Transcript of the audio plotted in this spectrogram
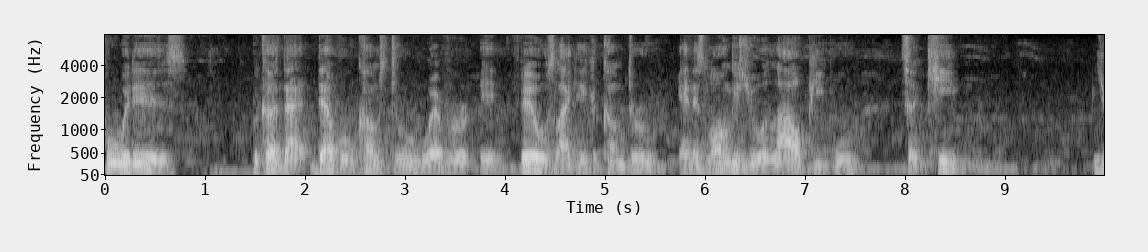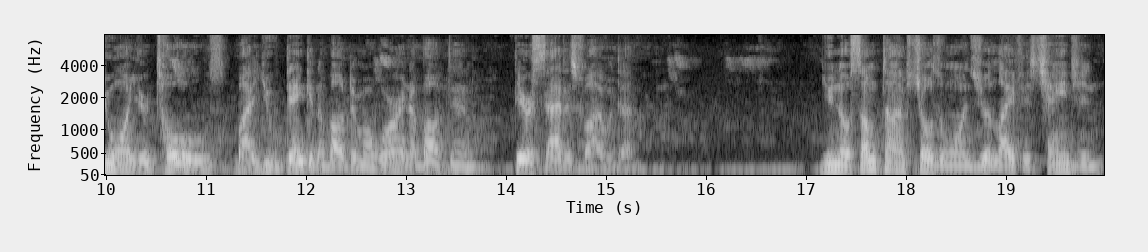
who it is, because that devil comes through whoever it feels like it could come through. And as long as you allow people to keep you on your toes by you thinking about them or worrying about them, they're satisfied with that. You know, sometimes chosen ones, your life is changing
